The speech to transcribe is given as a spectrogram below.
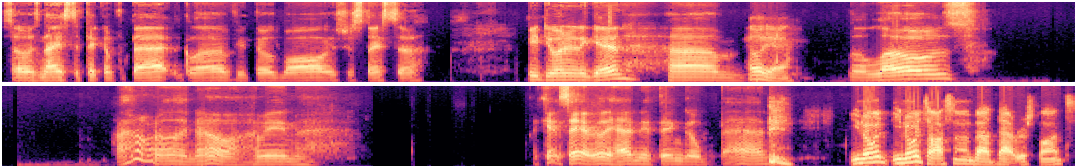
So it was nice to pick up the bat, glove, you throw the ball. It was just nice to be doing it again. Um, Hell yeah! The lows. I don't really know. I mean, I can't say I really had anything go bad. You know what? You know what's awesome about that response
